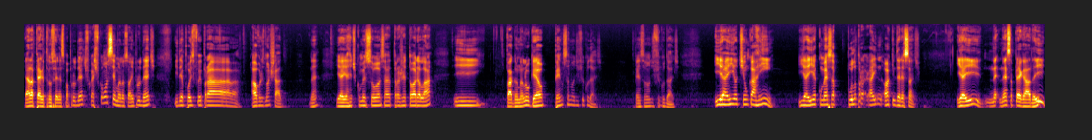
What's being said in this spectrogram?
Ela pega a transferência pra Prudente, fica, acho que ficou uma semana só em Prudente e depois foi pra Álvares Machado, né? E aí a gente começou essa trajetória lá e pagando aluguel, pensa numa dificuldade. Pensa numa dificuldade. E aí eu tinha um carrinho e aí começa pula para aí, olha que interessante. E aí ne- nessa pegada aí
